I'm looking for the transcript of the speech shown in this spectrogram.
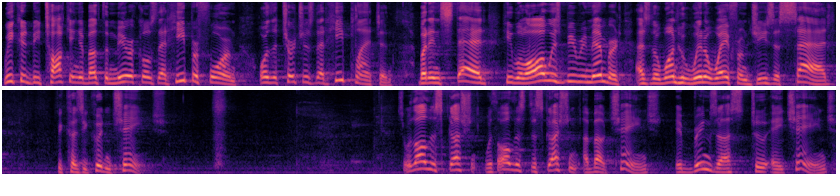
We could be talking about the miracles that he performed or the churches that he planted. But instead, he will always be remembered as the one who went away from Jesus sad because he couldn't change. So with all, discussion, with all this discussion about change, it brings us to a change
